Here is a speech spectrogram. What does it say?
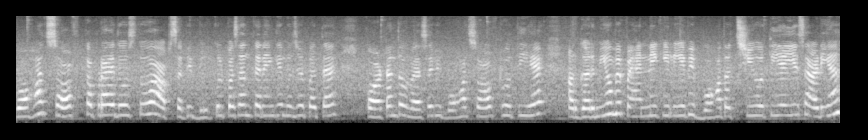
बहुत सॉफ्ट कपड़ा है दोस्तों, आप सभी बिल्कुल पसंद करेंगे, मुझे पता है। कॉटन तो वैसे भी बहुत सॉफ्ट होती है और गर्मियों में पहनने के लिए भी बहुत अच्छी होती है ये साड़ियाँ।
